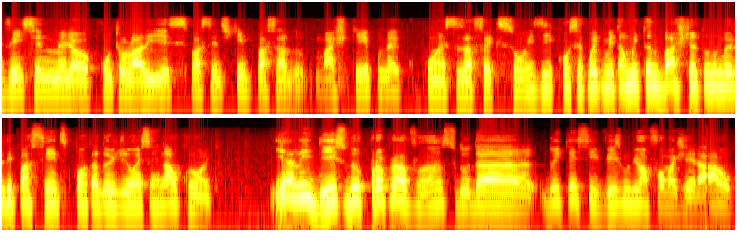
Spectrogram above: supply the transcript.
vem sendo melhor controlada e esses pacientes têm passado mais tempo, né, com essas afecções e consequentemente aumentando bastante o número de pacientes portadores de doença renal crônica. E além disso, do próprio avanço do, da, do intensivismo de uma forma geral,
